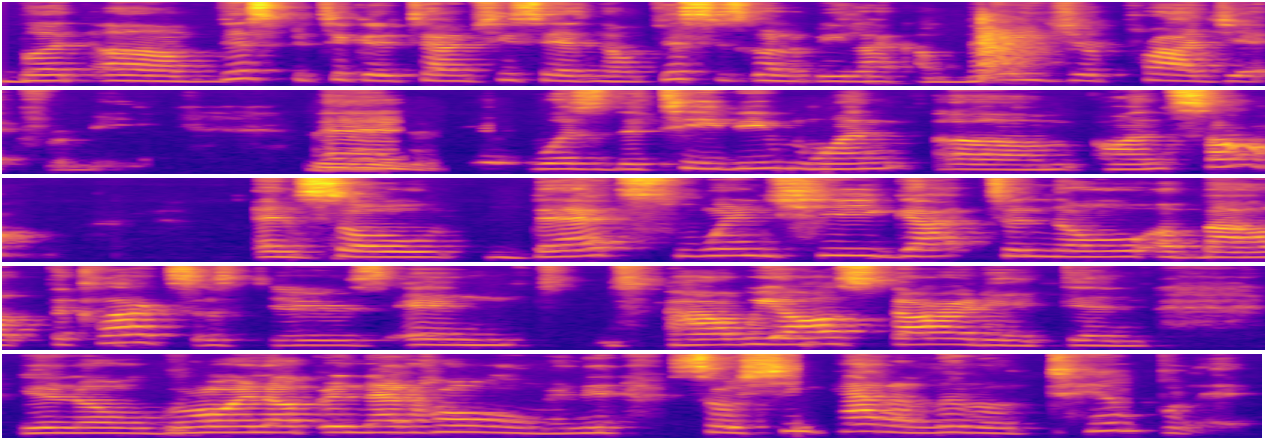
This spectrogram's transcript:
But um, this particular time, she says, no, this is going to be like a major project for me. And it was the TV one um, Unsung. And so that's when she got to know about the Clark sisters and how we all started and, you know, growing up in that home. And it, so she got a little template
